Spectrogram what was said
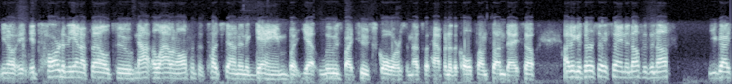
you know it, it's hard in the NFL to not allow an offensive touchdown in a game, but yet lose by two scores, and that's what happened to the Colts on Sunday. So I think it's Irsay saying enough is enough. You guys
